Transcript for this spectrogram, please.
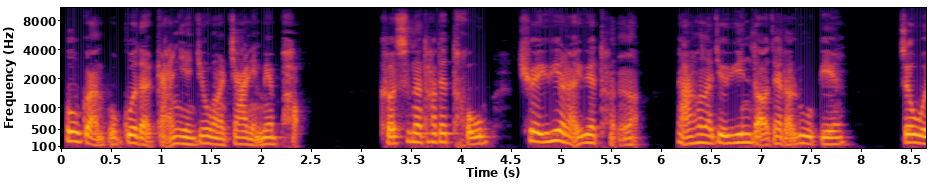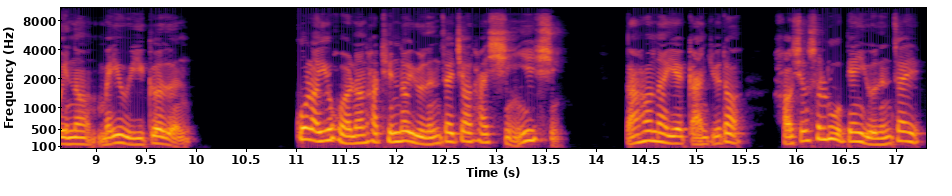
不管不顾的赶紧就往家里面跑。可是呢，她的头却越来越疼了，然后呢，就晕倒在了路边。周围呢，没有一个人。过了一会儿呢，他听到有人在叫他醒一醒，然后呢，也感觉到好像是路边有人在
